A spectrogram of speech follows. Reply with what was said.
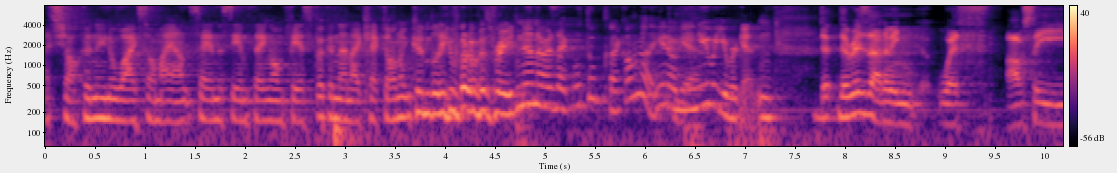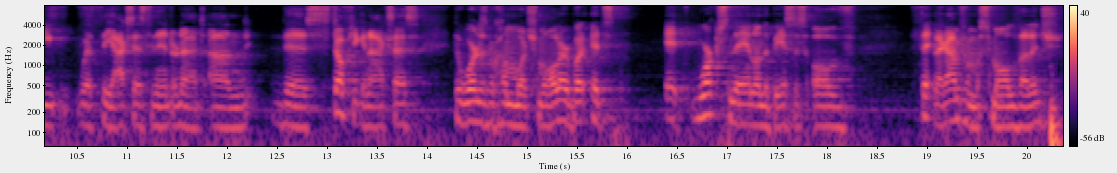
it's shocking you know I saw my aunt saying the same thing on Facebook and then I clicked on it and couldn't believe what I was reading and I was like well don't click on it you know Yeah. you knew what you were getting There, there is that. I mean, with obviously with the access to the internet and the stuff you can access, the world has become much smaller. But it's it works then on the basis of th- like I'm from a small village.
